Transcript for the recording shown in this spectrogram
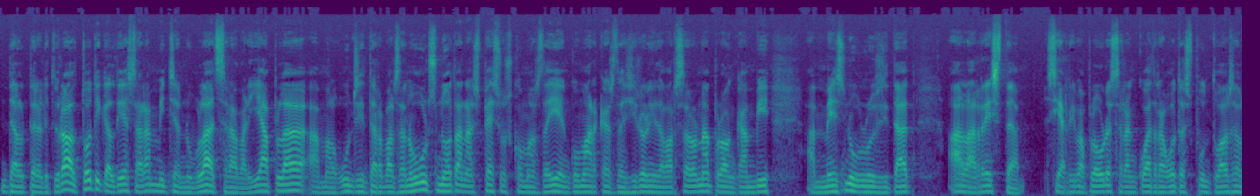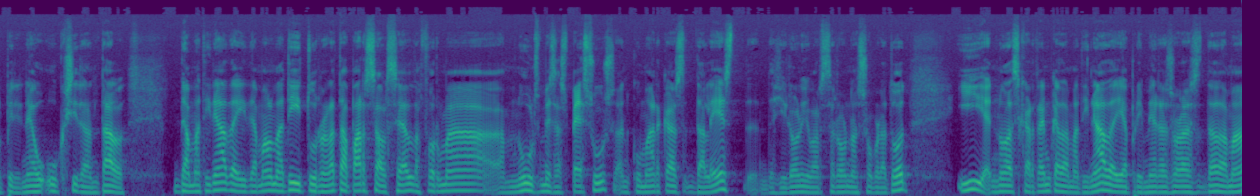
del prelitoral, tot i que el dia serà mig ennublat, serà variable, amb alguns intervals de núvols, no tan espessos com els d'ahir en comarques de Girona i de Barcelona, però en canvi amb més nuvolositat a la resta. Si arriba a ploure seran quatre gotes puntuals al Pirineu Occidental. De matinada i demà al matí tornarà a tapar-se el cel de forma amb nuls més espessos en comarques de l'est, de Girona i Barcelona sobretot, i no descartem que de matinada i a primeres hores de demà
